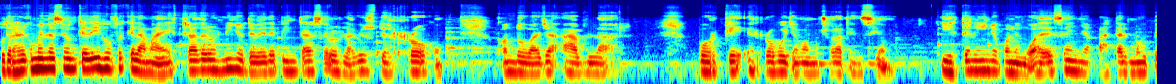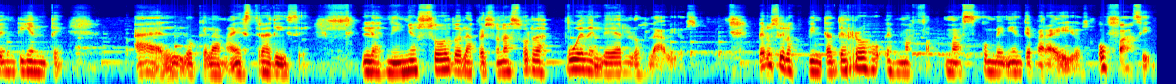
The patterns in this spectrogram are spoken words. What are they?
Otra recomendación que dijo fue que la maestra de los niños debe de pintarse los labios de rojo cuando vaya a hablar, porque el rojo llama mucho la atención. Y este niño con lenguaje de señas va a estar muy pendiente a lo que la maestra dice. Los niños sordos, las personas sordas pueden leer los labios, pero si los pintas de rojo es más, más conveniente para ellos o fácil.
